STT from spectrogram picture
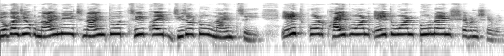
যোগাযোগ নাইন এইট নাইন টু থ্রি ফাইভ জিরো টু নাইন থ্রি এইট ফোর ফাইভ ওয়ান এইট ওয়ান টু নাইন সেভেন সেভেন।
